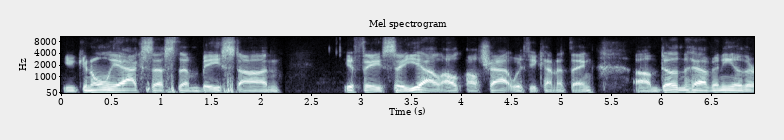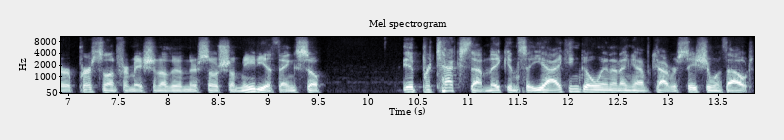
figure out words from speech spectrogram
You can only access them based on if they say, yeah, I'll, I'll chat with you kind of thing. Um, doesn't have any other personal information other than their social media things. So it protects them. They can say, yeah, I can go in and I can have a conversation without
